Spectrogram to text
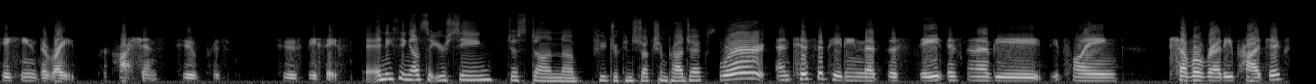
taking the right precautions to to stay safe. Anything else that you're seeing just on uh, future construction projects? We're anticipating that the state is going to be deploying shovel-ready projects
